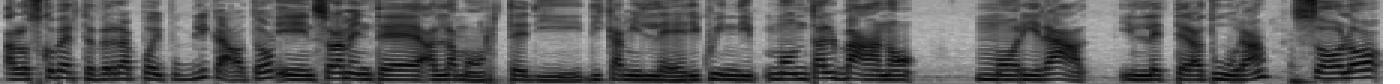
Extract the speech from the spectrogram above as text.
allo scoperto e verrà poi pubblicato solamente alla morte di, di Camilleri. Quindi Montalbano morirà in letteratura solo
